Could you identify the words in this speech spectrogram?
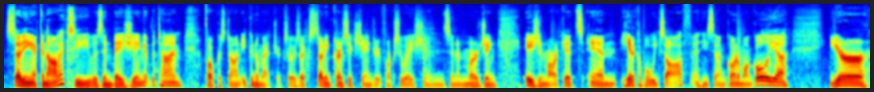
studying economics. He was in Beijing at the time, focused on econometrics. So he was like studying currency exchange rate fluctuations in emerging Asian markets. And he had a couple weeks off, and he said, "I'm going to Mongolia. You're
